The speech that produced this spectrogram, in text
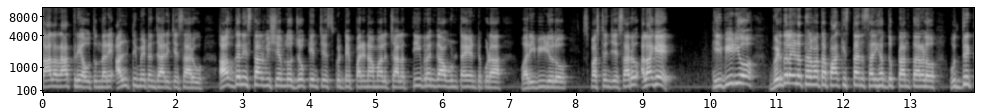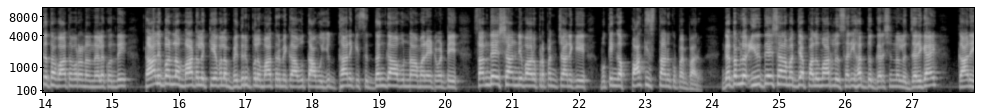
కాలరాత్రి అవుతుందని అల్టిమేటం జారీ చేశారు. ఆఫ్ఘనిస్తాన్ విషయంలో జోక్యం చేసుకుంటే పరిణామాలు చాలా తీవ్రంగా ఉంటాయంటూ కూడా వారి వీడియోలో స్పష్టం చేశారు. అలాగే ఈ వీడియో విడుదలైన తర్వాత పాకిస్తాన్ సరిహద్దు ప్రాంతాలలో ఉద్రిక్తత వాతావరణం నెలకొంది. తాలిబాన్ల మాటలు కేవలం బెదిరింపులు మాత్రమే కావు తాము యుద్ధానికి సిద్ధంగా ఉన్నామనేటువంటి సందేశాన్ని వారు ప్రపంచానికి ముఖ్యంగా పాకిస్తాన్కు పంపారు. గతంలో ఇరు దేశాల మధ్య పలుమార్లు సరిహద్దు ఘర్షణలు జరిగాయి. కానీ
